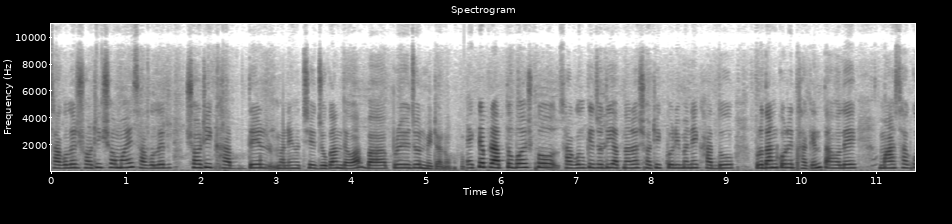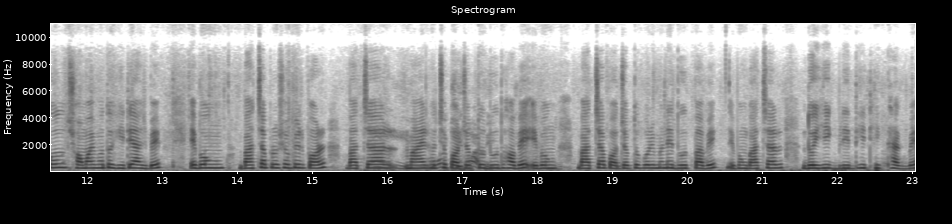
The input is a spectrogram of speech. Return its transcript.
ছাগলের সঠিক সময়ে ছাগলের সঠিক খাদ্যের মানে হচ্ছে যোগান দেওয়া বা প্রয়োজন মেটানো। একটা প্রাপ্তবয়স্ক ছাগলকে যদি আপনারা সঠিক পরিমাণে খাদ্য প্রদান করে থাকেন, তাহলে মা ছাগল সময় মতো হিটে আসবে এবং বাচ্চা প্রসবের পর বাচ্চার মায়ের হচ্ছে পর্যাপ্ত দুধ হবে এবং বাচ্চা পর্যাপ্ত পরিমাণে দুধ পাবে এবং বাচ্চার দৈহিক বৃদ্ধি ঠিক থাকবে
